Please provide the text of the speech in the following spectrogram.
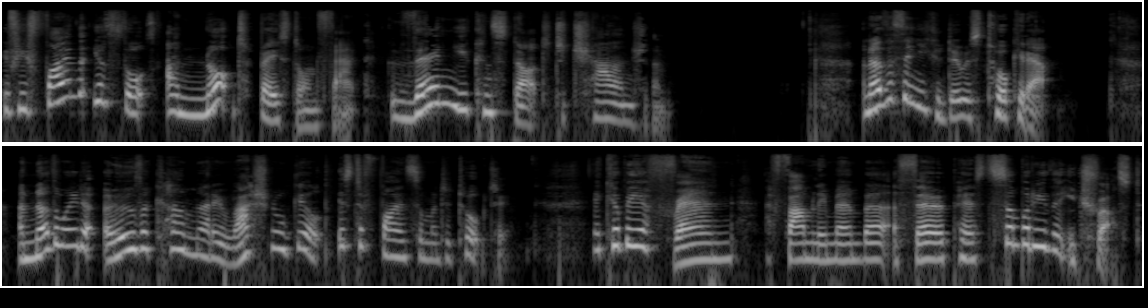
If you find that your thoughts are not based on fact, then you can start to challenge them. Another thing you can do is talk it out. Another way to overcome that irrational guilt is to find someone to talk to. It could be a friend, a family member, a therapist, somebody that you trust.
